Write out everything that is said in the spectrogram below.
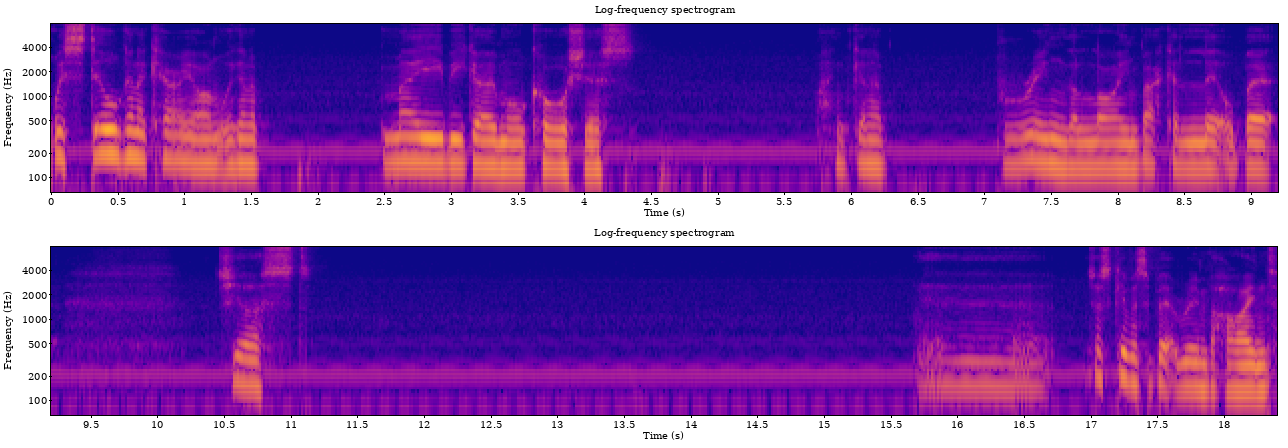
We're still going to carry on. We're going to maybe go more cautious. I'm going to bring the line back a little bit. Just. Uh, just give us a bit of room behind.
